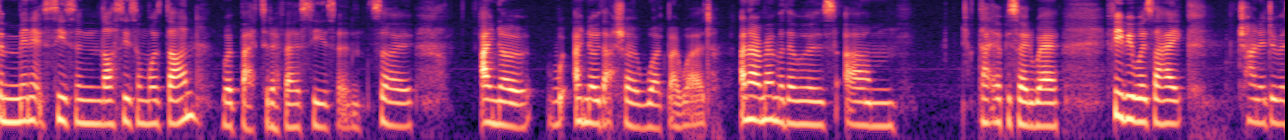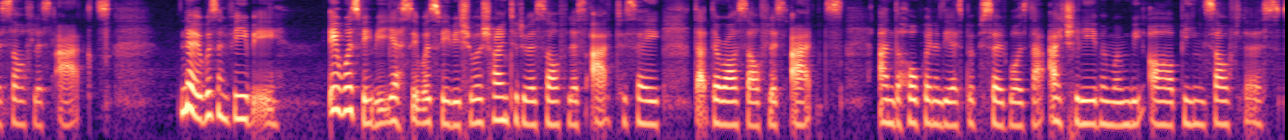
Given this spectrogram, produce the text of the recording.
the minute season last season was done, we're back to the first season. So I know I know that show word by word. And I remember there was um, that episode where Phoebe was like trying to do a selfless act. No, it wasn't Phoebe. It was Phoebe. Yes, it was Phoebe. She was trying to do a selfless act to say that there are selfless acts And the whole point of the episode was that actually, even when we are being selfless,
